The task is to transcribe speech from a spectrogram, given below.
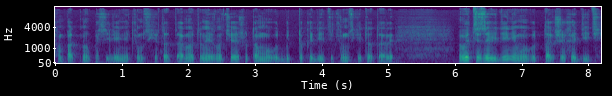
компактного поселения крымских татар. Но это не означает, что там могут быть только дети крымские татары. В эти заведения могут также ходить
